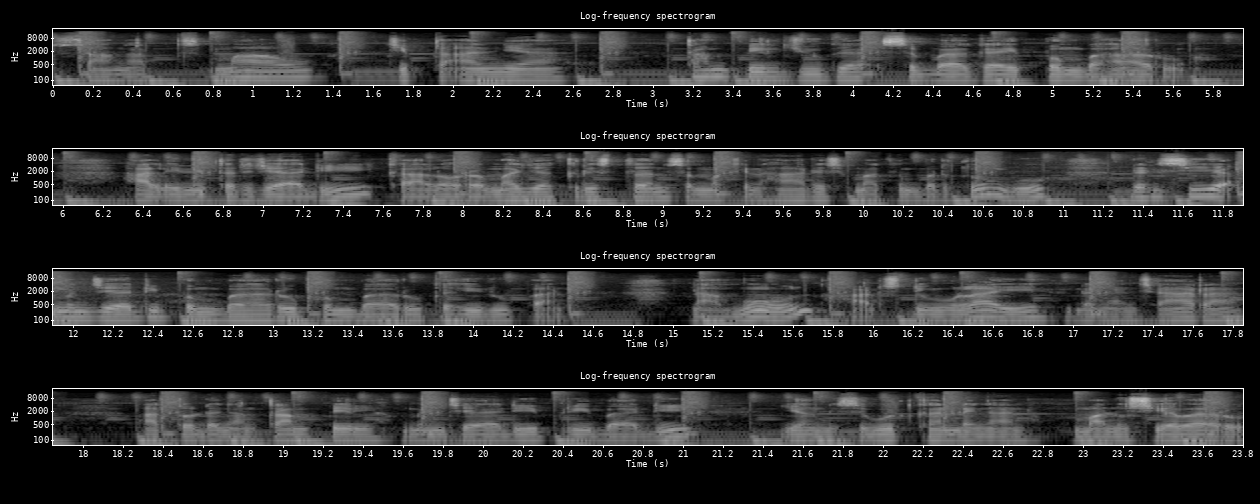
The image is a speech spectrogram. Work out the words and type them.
sangat mau ciptaannya tampil juga sebagai pembaharu. Hal ini terjadi kalau remaja Kristen semakin hari semakin bertumbuh dan siap menjadi pembaru-pembaru kehidupan. Namun, harus dimulai dengan cara atau dengan tampil menjadi pribadi yang disebutkan dengan manusia baru.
